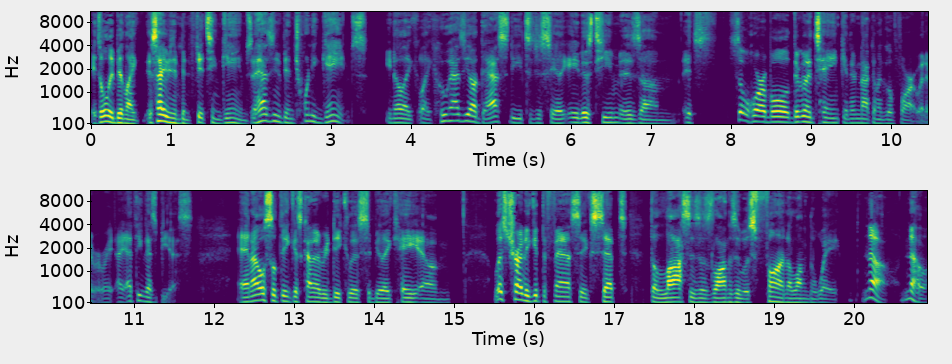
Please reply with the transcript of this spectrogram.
it's only been like it's not even been 15 games it hasn't even been 20 games you know like like who has the audacity to just say like hey this team is um it's so horrible they're gonna tank and they're not gonna go far or whatever right I, I think that's BS and I also think it's kind of ridiculous to be like, hey, um, let's try to get the fans to accept the losses as long as it was fun along the way. No, no.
